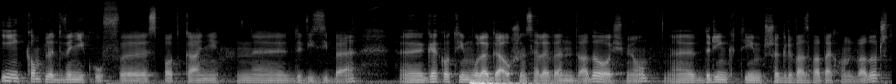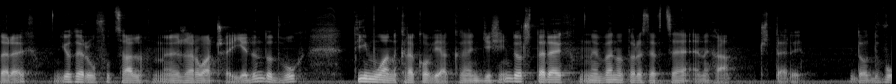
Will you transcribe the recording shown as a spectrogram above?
I komplet wyników spotkań dywizji B. Gecko Team ulega Oceans Eleven 2 do 8, e, Drink Team przegrywa z Vatachon 2 do 4, Joteru Futsal Żarłacze 1 do 2, Team One Krakowiak 10 do 4, Venotores FC NH 4 do 2.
